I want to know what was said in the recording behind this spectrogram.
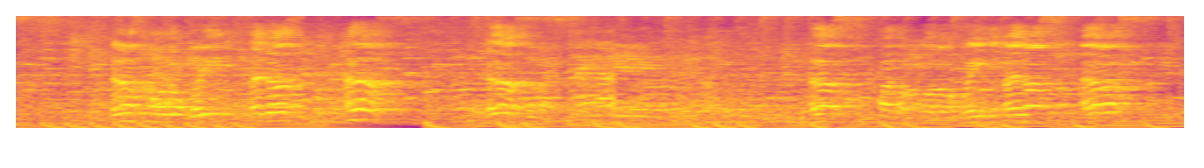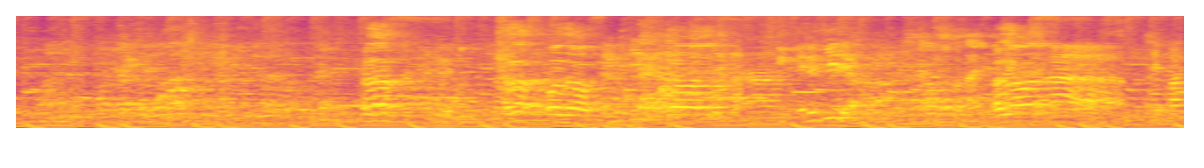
責任者。責任者。責任者。責任者。責任者。責任者。責。ありがとうございますありがとうございますありがとうご意見いただきますありがとうございますありがとうございますありがとうございますありがとうございますありがとうございますありがとうございますありパ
